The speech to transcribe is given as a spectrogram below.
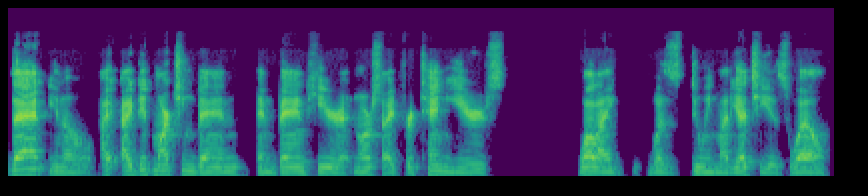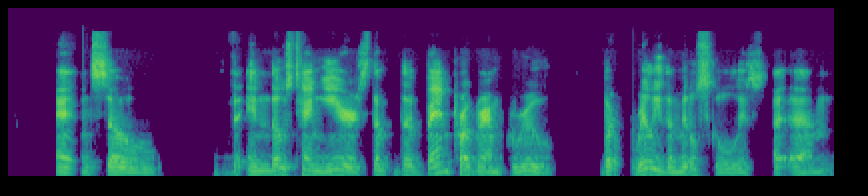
that, you know, I, I did marching band and band here at Northside for 10 years while I was doing mariachi as well. And so the, in those 10 years, the, the band program grew, but really the middle school is uh, um,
